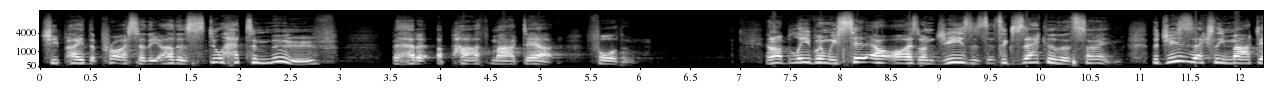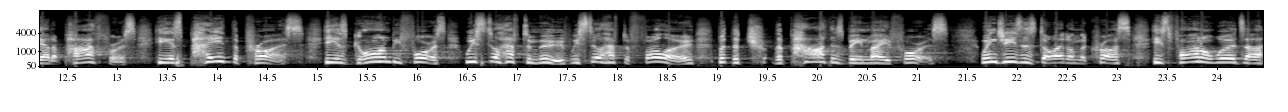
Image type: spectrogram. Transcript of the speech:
She paid the price so the others still had to move, but had a, a path marked out for them. And I believe when we set our eyes on Jesus, it's exactly the same. That Jesus actually marked out a path for us. He has paid the price. He has gone before us. We still have to move. We still have to follow, but the, tr- the path has been made for us. When Jesus died on the cross, his final words are,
